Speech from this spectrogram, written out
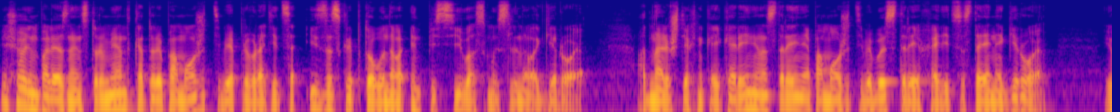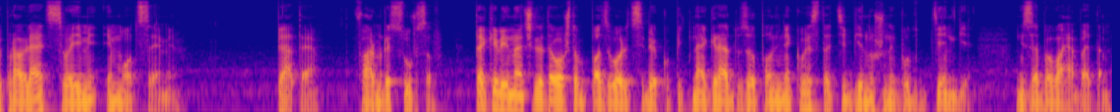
Еще один полезный инструмент, который поможет тебе превратиться из заскриптованного NPC в осмысленного героя. Одна лишь техника якорения настроения поможет тебе быстрее входить в состояние героя и управлять своими эмоциями. Пятое. Фарм ресурсов. Так или иначе, для того, чтобы позволить себе купить награду за выполнение квеста, тебе нужны будут деньги. Не забывай об этом.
